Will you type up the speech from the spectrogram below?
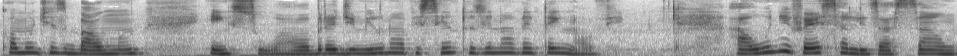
como diz Bauman em sua obra de 1999. A universalização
